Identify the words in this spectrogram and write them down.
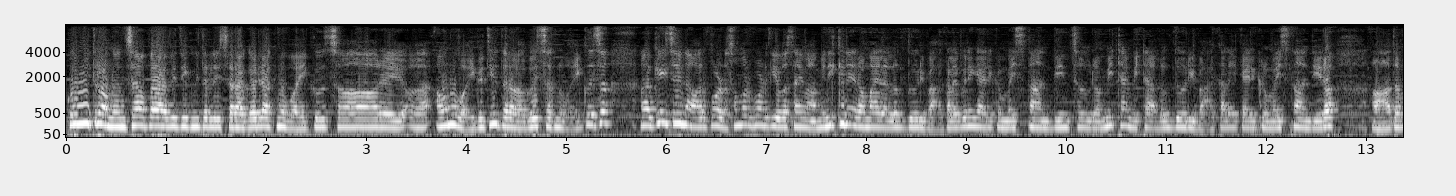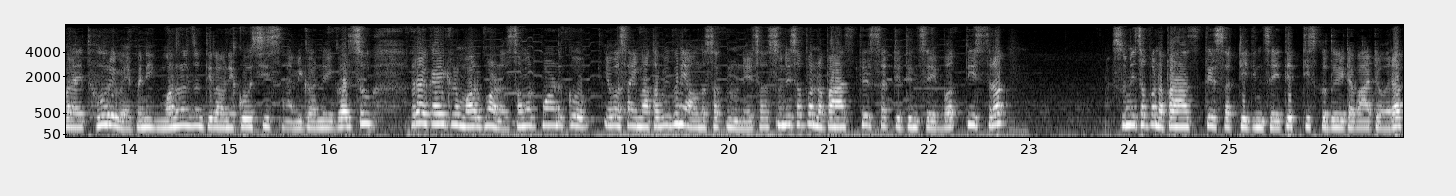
कोही मित्र हुनुहुन्छ प्राविधिक मित्रले इसारा गरिराख्नु भएको छ र आउनुभएको थियो तर गइसक्नु भएको छ। केही छैन अर्पण समर्पणको व्यवसायमा हामी निकै नै रमाइला लोकदोरी भाकालाई पनि कार्यक्रममा स्थान दिन्छौँ र मिठा मिठा लोकदोरी भाकालाई कार्यक्रममा स्थान दिएर तपाईँलाई थोरै भए पनि मनोरञ्जन दिलाउने कोसिस हामी गर्ने गर्छौँ। र कार्यक्रम अर्पण समर्पणको व्यवसायमा तपाईँ पनि आउन सक्नुहुनेछ। शून्य र शून्य छप्पन्न पाँच त्रिसठी तिन सय तेत्तिसको दुईवटा बाटो भएर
